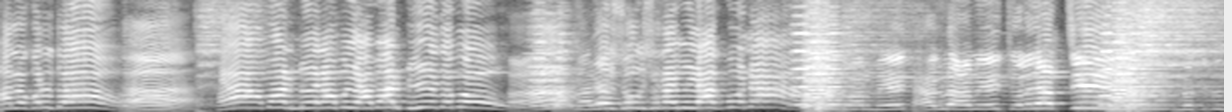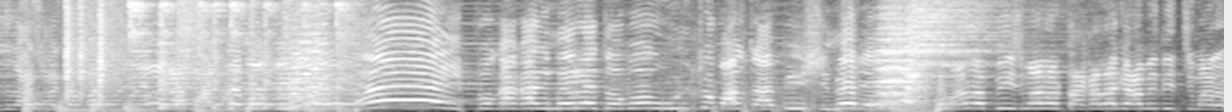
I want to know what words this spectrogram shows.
ভালো করে দাও। হ্যাঁ। আমার মেয়ের আমি আবার বিয়ে দেবো। হ্যাঁ? সংসার আমি রাখব না। তোমার মেয়ে থাকল আমি এই চলে যাচ্ছি। নতুন নতুন আসবে পাল্টা বিষ মেরে। মারো বিষ মারো টাকা লাগে আমি দিচ্ছি মারো।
